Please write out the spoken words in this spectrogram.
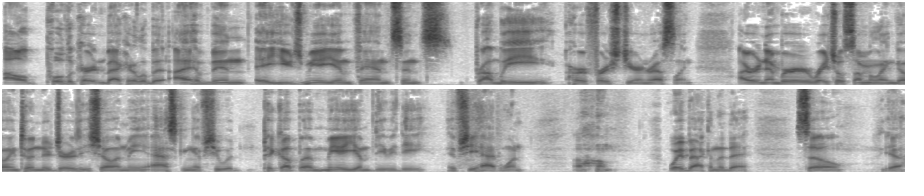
I'll pull the curtain back here a little bit. I have been a huge Mia Yim fan since probably her first year in wrestling. I remember Rachel Summerlyn going to a New Jersey show and me asking if she would pick up a Mia Yim DVD if she had one, um, way back in the day. So yeah,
